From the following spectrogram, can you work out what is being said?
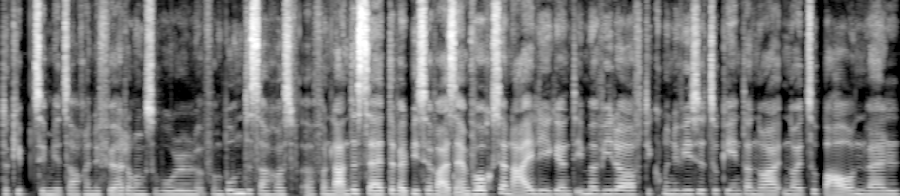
Da gibt es eben jetzt auch eine Förderung sowohl vom Bundes als auch äh, von Landesseite, weil bisher war es einfach sehr naheliegend, immer wieder auf die grüne Wiese zu gehen, dann neu, neu zu bauen, weil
